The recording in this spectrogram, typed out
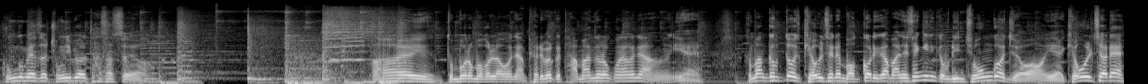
궁금해서 종류별로 다 샀어요. 아이 돈 벌어 먹으려고 그냥 별의별 거 다 만들었구나 그냥 예 그만큼 또 겨울철에 먹거리가 많이 생기니까 우린 좋은 거죠. 예 겨울철에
